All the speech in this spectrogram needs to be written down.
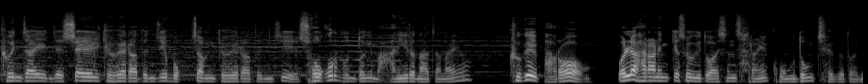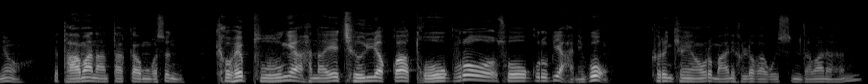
근자에 이제 세일 교회라든지 목장 교회라든지 소그룹 운동이 많이 일어나잖아요. 그게 바로 원래 하나님께서 의도하신 사랑의 공동체거든요. 다만 안타까운 것은 교회 부흥의 하나의 전략과 도구로 소그룹이 아니고 그런 경향으로 많이 흘러가고 있습니다만은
